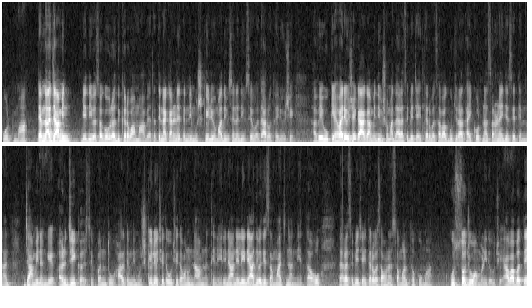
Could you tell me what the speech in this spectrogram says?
કોર્ટમાં તેમના જામીન બે દિવસ અગાઉ રદ કરવામાં આવ્યા હતા. તેના કારણે તેમની મુશ્કેલીઓમાં દિવસે ને દિવસે વધારો થઈ રહ્યો છે. હવે એવું કહેવાય રહ્યું છે કે આગામી દિવસોમાં ધારાસભ્ય ચૈતર વસાવા ગુજરાત હાઈકોર્ટના શરણે જશે, તેમના જામીન અંગે અરજી કરશે. પરંતુ હાલ તેમની મુશ્કેલીઓ છે તે ઓછી થવાનું નામ નથી લઈ રહી અને આને લઈને આદિવાસી સમાજના નેતાઓ ધારાસભ્ય ચૈતર વસાવાના સમર્થકોમાં ગુસ્સો જોવા મળી રહ્યો છે. આ બાબતે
